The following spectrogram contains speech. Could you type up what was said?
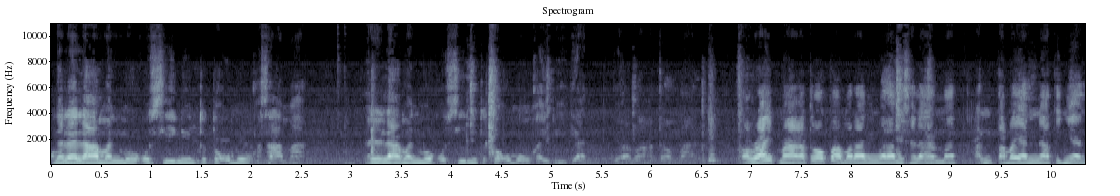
nalalaman mo kung sino yung totoo mong kasama. Nalalaman mo kung sino yung totoo mong kaibigan. Di ba mga katropa? Alright mga katropa, maraming maraming salamat. Antabayan natin yan.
